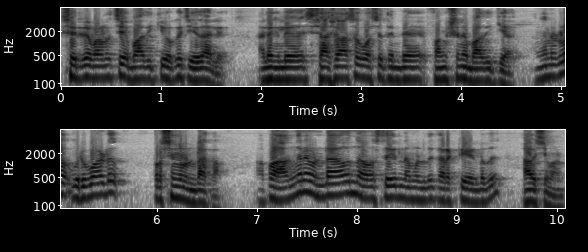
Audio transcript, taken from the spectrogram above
ശരീര വളർച്ചയെ ബാധിക്കുകയോ ഒക്കെ ചെയ്താൽ അല്ലെങ്കിൽ ശ്വാ- ശ്വാസകോശത്തിന്റെ ഫങ്ഷനെ ബാധിക്കുക. അങ്ങനെയുള്ള ഒരുപാട് പ്രശ്നങ്ങൾ ഉണ്ടാക്കാം. അപ്പോൾ അങ്ങനെ ഉണ്ടാകുന്ന അവസ്ഥയിൽ നമ്മളിത് കറക്റ്റ് ചെയ്യേണ്ടത് ആവശ്യമാണ്.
